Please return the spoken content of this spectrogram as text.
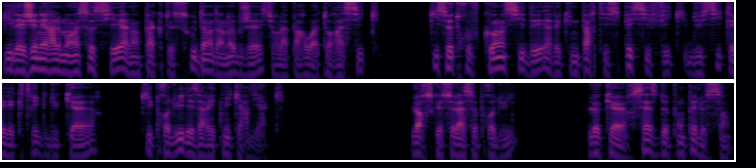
Il est généralement associé à l'impact soudain d'un objet sur la paroi thoracique qui se trouve coïncider avec une partie spécifique du cycle électrique du cœur qui produit des arythmies cardiaques. Lorsque cela se produit, le cœur cesse de pomper le sang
